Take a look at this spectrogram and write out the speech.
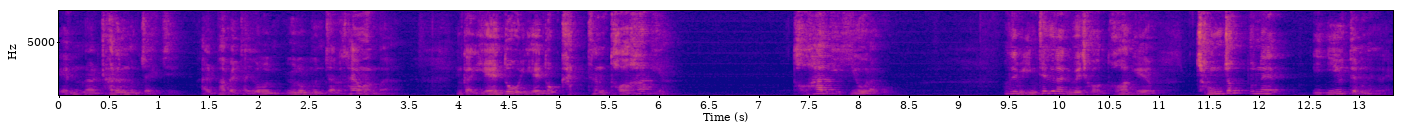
옛날 다른 문자 있지 알파 베타 요런 요런 문자로 사용한 거야. 그러니까 얘도 얘도 같은 더하기야. 더하기 기호라고. 선생님 인테그랄이 왜 저, 더하기예요? 정적분의 이 이유 때문에 그래.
